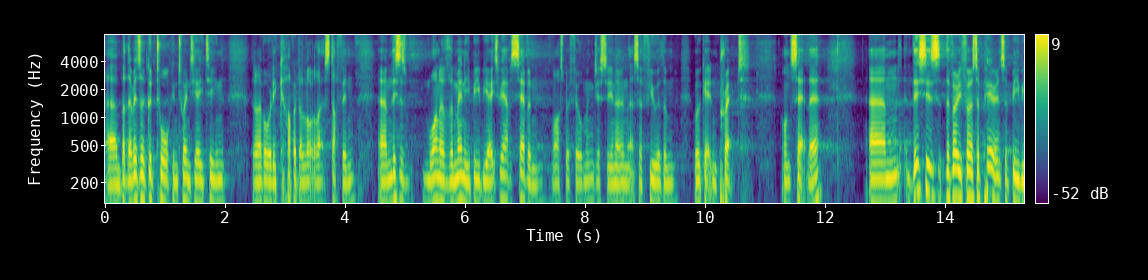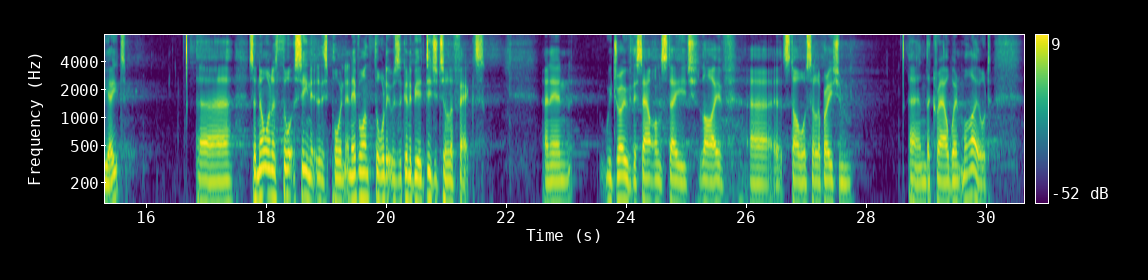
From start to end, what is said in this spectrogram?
Uh, but there is a good talk in 2018 that I've already covered a lot of that stuff in. Um, this is one of the many BB-8s. We have seven whilst we're filming, just so you know, and that's a few of them. We're getting prepped on set there. Um, this is the very first appearance of BB-8. Uh, so no one had thought, seen it at this point, and everyone thought it was going to be a digital effect. And then we drove this out on stage live uh, at Star Wars Celebration, and the crowd went wild.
